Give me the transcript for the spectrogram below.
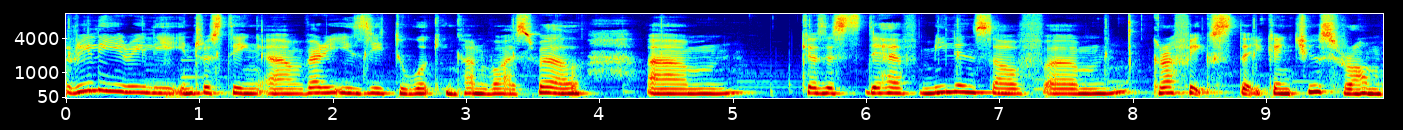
really really interesting um, very easy to work in Canva as well um, because they have millions of um, graphics that you can choose from.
